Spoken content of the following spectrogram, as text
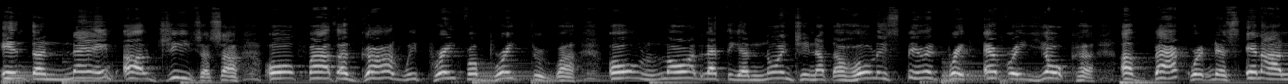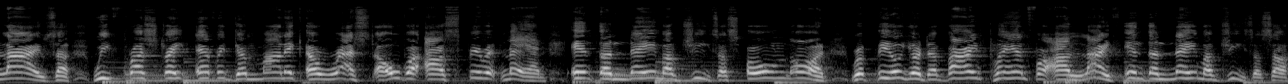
in the name of Jesus. Uh, oh, Father God, we pray for breakthrough. Uh, oh, Lord, let the anointing of the Holy Spirit break every yoke uh, of backwardness in our lives. Uh, we frustrate every demonic arrest over our spirit man in the name of Jesus. Oh, Lord, reveal your divine plan for our life in the name of Jesus. Uh,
